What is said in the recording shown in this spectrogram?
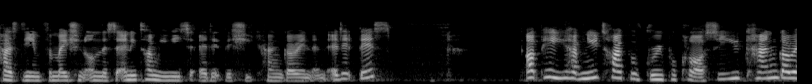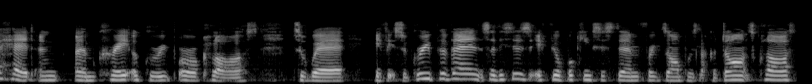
has the information on this. Anytime you need to edit this, you can go in and edit this. Up here you have new type of group or class. So you can go ahead and um, create a group or a class to where if it's a group event, so this is if your booking system, for example, is like a dance class,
